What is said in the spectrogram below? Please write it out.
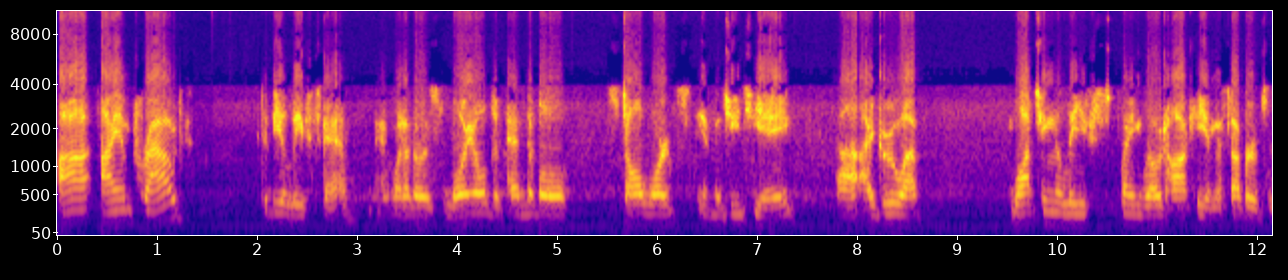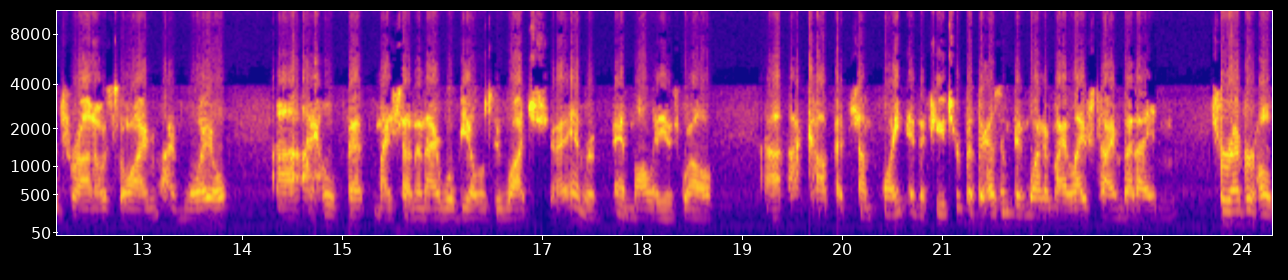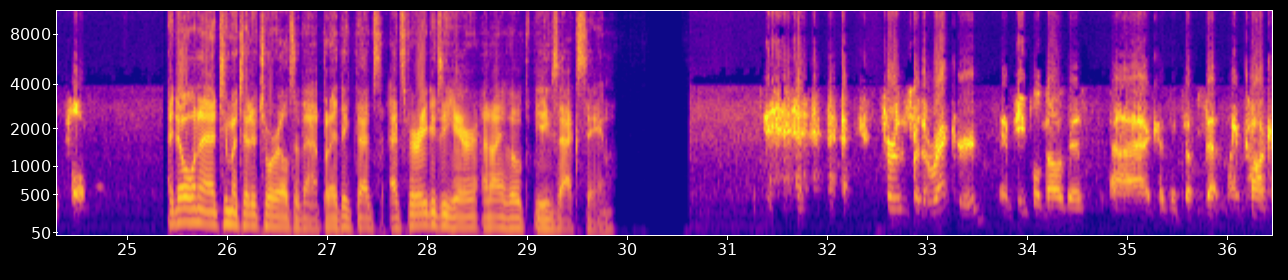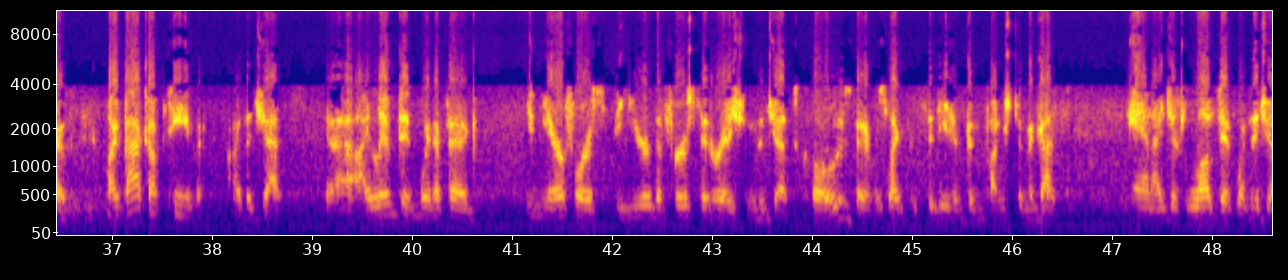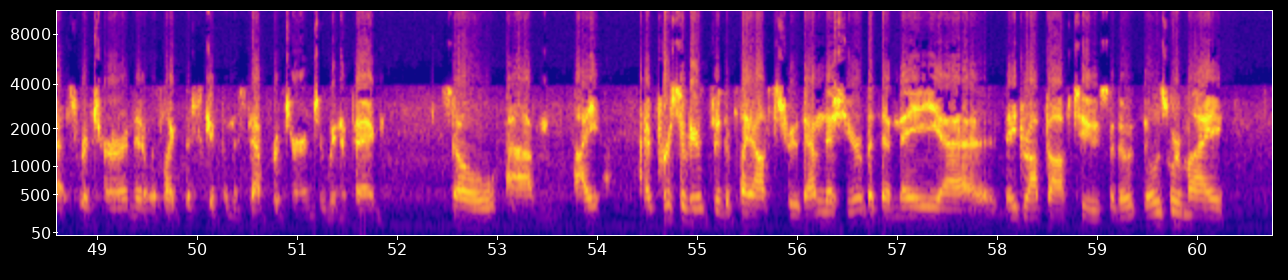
Uh, I am proud to be a Leafs fan and one of those loyal, dependable stalwarts in the GTA. Uh, I grew up watching the Leafs playing road hockey in the suburbs of Toronto, so I'm I'm loyal. Uh, I hope that my son and I will be able to watch uh, and and Molly as well uh, a cup at some point in the future. But there hasn't been one in my lifetime. But I'm forever hopeful. I don't want to add too much editorial to that, but I think that's that's very good to hear, and I hope the exact same. for for the record, and people know this because uh, it's upset my caucus. My backup team are the Jets. Uh, I lived in Winnipeg in the Air Force the year the first iteration of the Jets closed, and it was like the city had been punched in the guts. And I just loved it when the Jets returned, and it was like the skip and the step return to Winnipeg. So um, I I persevered through the playoffs through them this year, but then they uh, they dropped off too. So th- those were my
